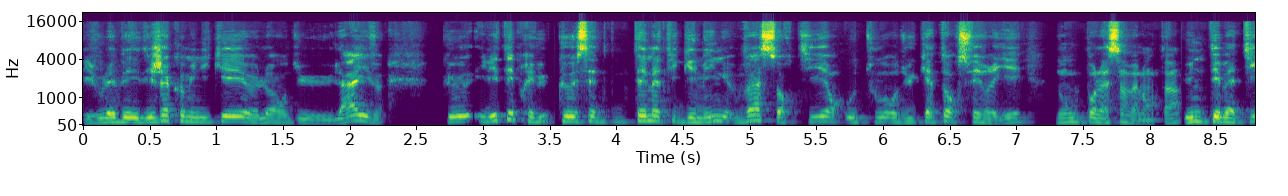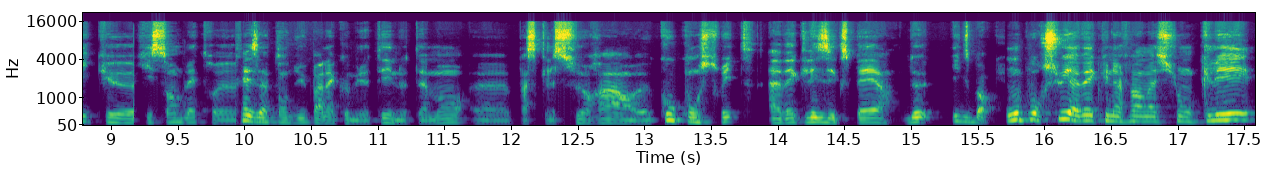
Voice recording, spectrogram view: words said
Et je vous l'avais déjà communiqué lors du live qu'il était prévu que cette thématique gaming va sortir autour du 14 février, donc pour la Saint-Valentin. Une thématique euh, qui semble être euh, très attendue par la communauté, notamment euh, parce qu'elle sera co-construite avec les experts de Xbox. On poursuit avec une information clé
